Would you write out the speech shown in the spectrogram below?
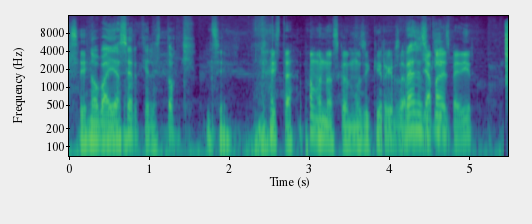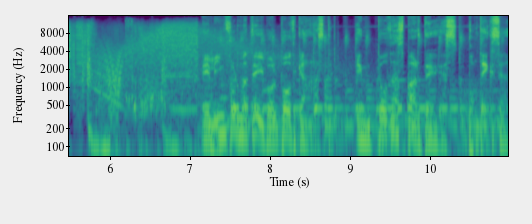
Sí. No vaya a ser que les toque. Sí. Ahí está. Vámonos con música y regresamos. Gracias, Ya para despedir. El Informatable Podcast. En todas partes. Pontexa.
